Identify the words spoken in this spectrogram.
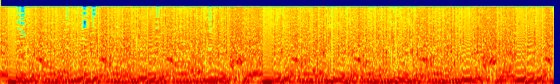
criminal, criminal, criminal, criminal, criminal, criminal, criminal.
